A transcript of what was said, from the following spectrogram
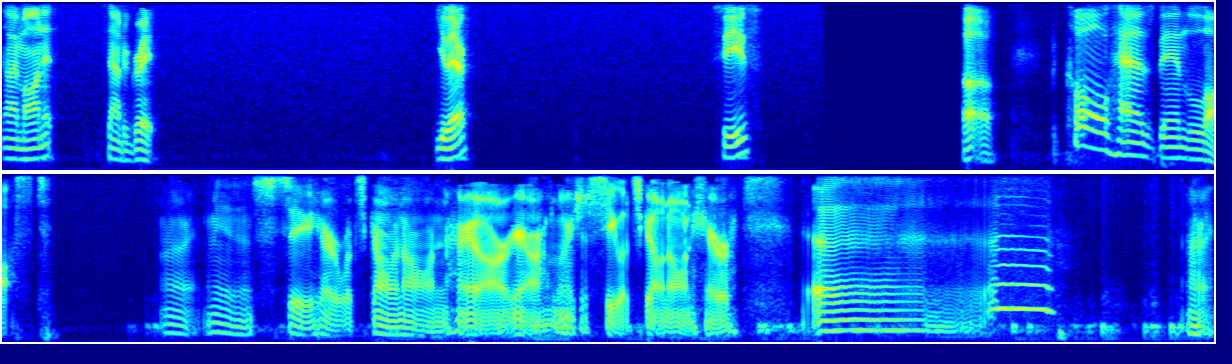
I'm on it. Sounded great. You there? Ces? Uh-oh. The call has been lost. All right, let me see here what's going on here. Yeah, let me just see what's going on here. Uh, all right,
